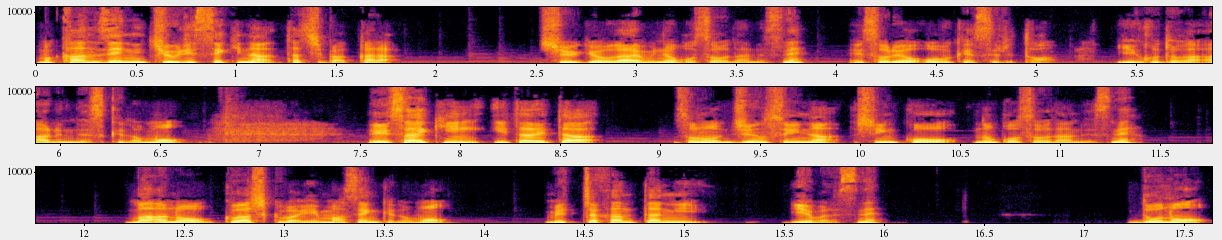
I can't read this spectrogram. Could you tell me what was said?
まあ、完全に中立的な立場から宗教絡みのご相談ですね。それをお受けするということがあるんですけども、え、最近いただいたその純粋な信仰のご相談ですね。まあ、あの、詳しくは言えませんけども、めっちゃ簡単に言えばですね、どの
